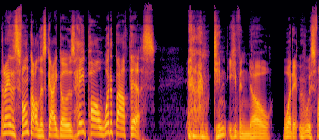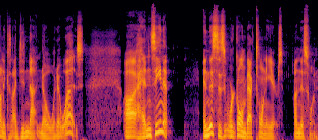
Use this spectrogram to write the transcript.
And I had this phone call, and this guy goes, Hey, Paul, what about this? And I didn't even know what it, it was funny because I did not know what it was. Uh, hadn't seen it. And this is, we're going back 20 years on this one.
